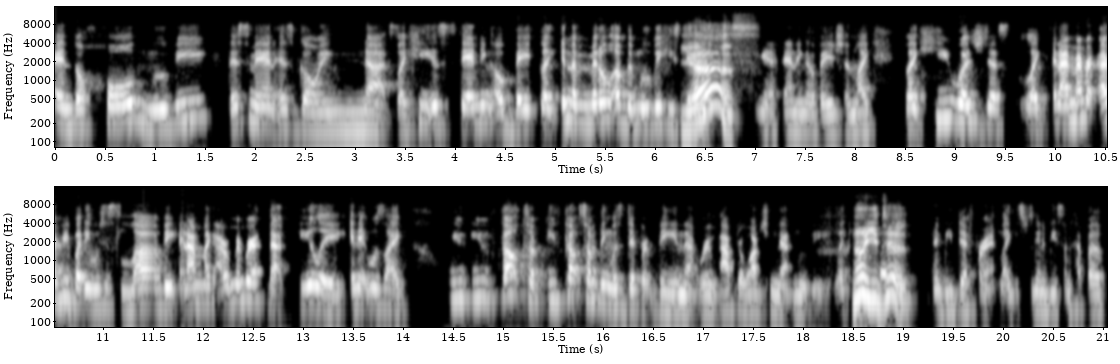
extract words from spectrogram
And the whole movie, this man is going nuts. Like he is standing obey like in the middle of the movie, he's standing, yes. yeah, standing ovation. Like like he was just like, and I remember everybody was just loving. And I'm like, I remember that feeling, and it was like you you felt you felt something was different being in that room after watching that movie. Like no, you did. Gonna be different. Like this was gonna be some type of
